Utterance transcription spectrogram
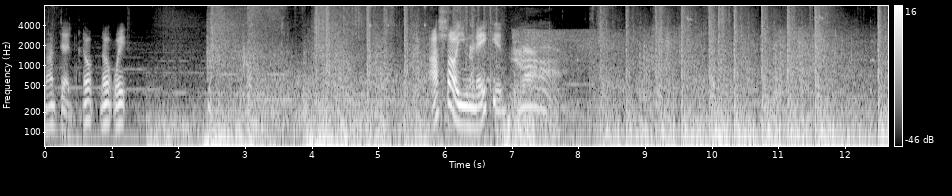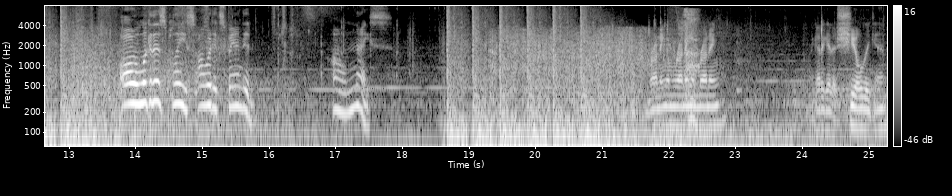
Not dead. Nope, nope, wait. I saw you naked. Oh, look at this place. Oh, it expanded. Oh, nice. I'm running, I'm running, I'm running. I gotta get a shield again.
